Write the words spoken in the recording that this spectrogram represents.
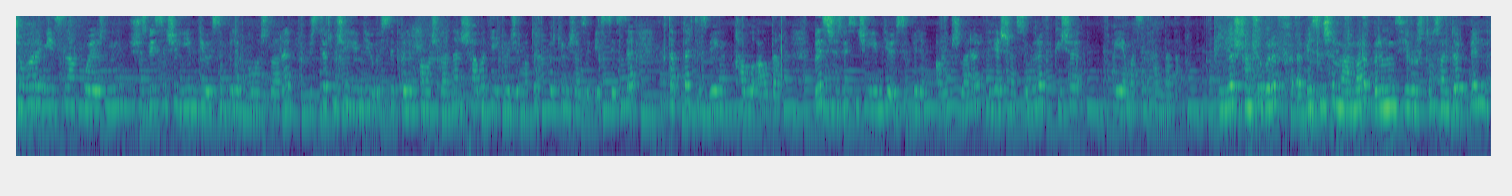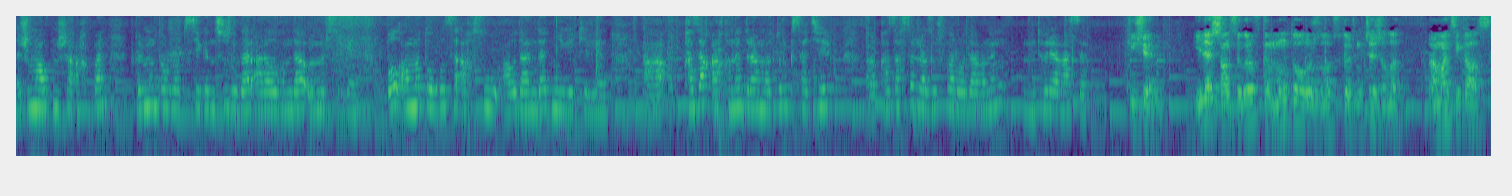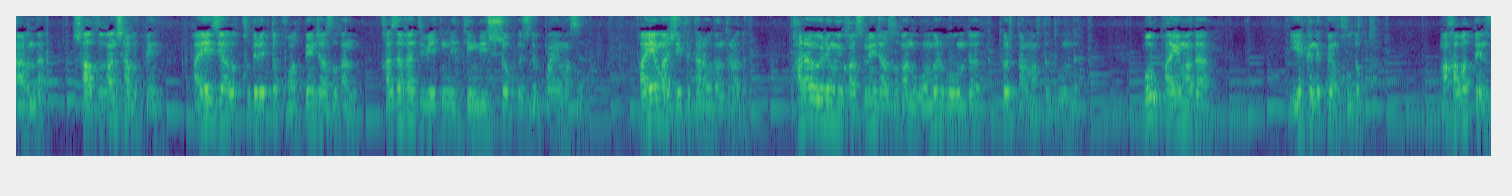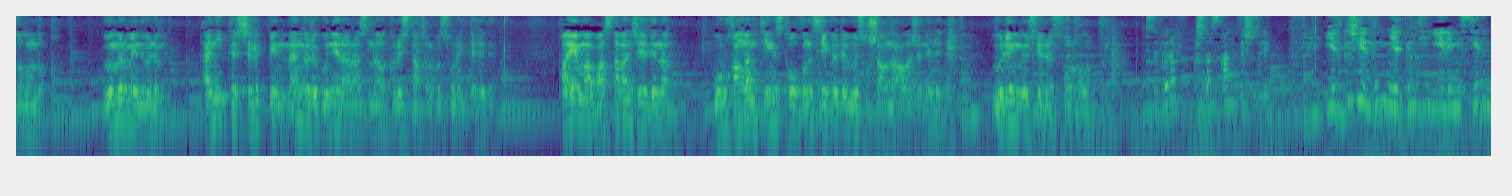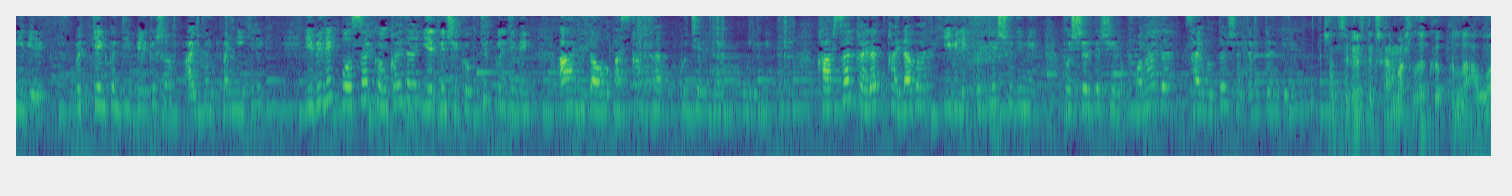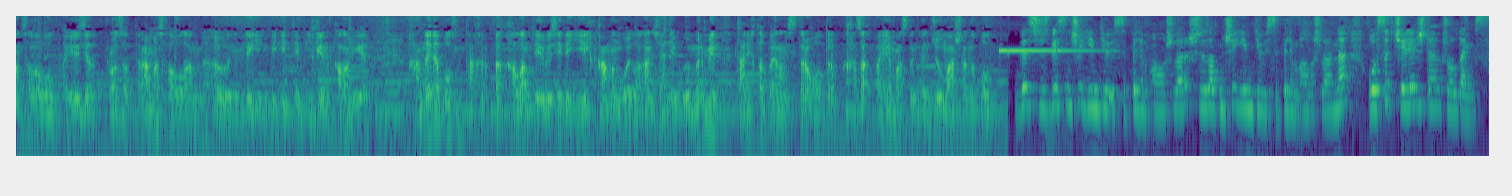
жоғары медициналық колледжінің 105-ші емдеу ісі білім алушылары 104-ші емдеу ісі білім алушыларынан шабыт 2024 көркем жазу эссесі кітаптар тізбегін қабыл алдық біз 105-ші емдеу ісі білім алушылары ілияс жансүгіров күйші поэмасын таңдадық. Ілияс жансүгіров 5 мамыр 1894 пен 26 ақпан 1938 жылдар аралығында өмір сүрген. Ол алматы облысы ақсу ауданында дүниеге келген. Қазақ ақыны драматург сатирик а, қазақстан жазушылар одағының төрағасы. Күйші ілияс жансүгіровтің 1934 жылы романтикалық сарында шалқыған шабытпен поэзиялық құдіретті қуатпен жазылған қазақ әдебиетінде теңдесі жоқ үздік поэмасы. Поэма жеті тараудан тұрады қара өлең ұйқасымен жазылған 11 буынды төрт тармақты туынды бұл поэмада еркіндік пен құлдық махаббат пен зұлымдық өмір мен өлім пәни тіршілік пен мәңгілік өнер арасындағы күрес тақырыбы суреттеледі. Поэма бастаған жерден ақ буырқанған теңіз толқыны секілді өз құшағына ала жөнеледі. Өлең нөсері сорғалап тұр. Сүгіров ұштасқан үш тілек. Еркі желдің еркінде елемес еді не берек? Өткен күнде белгі жоқ айта айтпай не керек? Ебелек болса күн қайда? Еркінше көктеп гүлдемек арны дауыл асқақтап көтерілмек өлемек. Қарсар қайрат қайда бар? Ебелектерге шу демек көшерді жел қонады сайбылды жүрдім дөңгелек. Жансүгіровтің шығармашылығы көп қырлы алуан сала ол поэзия проза драма салаларындағы өнімді еңбек ете білген қаламгер. Қандай да болсын тақырыпқа қалам тербесе де ел қамын ойлаған және өмір мен тарихты байланыстыра отырып қазақ поэмасының інжу маржаны болып біз 105-ші емдеу ісі білім алушылары 106-ші емдеу ісі білім алушыларына осы челленджді жолдаймыз.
